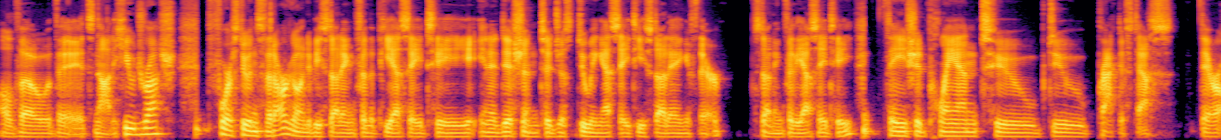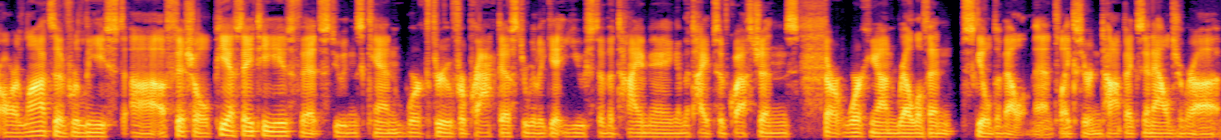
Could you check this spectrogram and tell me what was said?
Although it's not a huge rush for students that are going to be studying for the PSAT, in addition to just doing SAT studying, if they're studying for the SAT, they should plan to do practice tests. There are lots of released uh, official PSATs that students can work through for practice to really get used to the timing and the types of questions, start working on relevant skill development, like certain topics in algebra,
